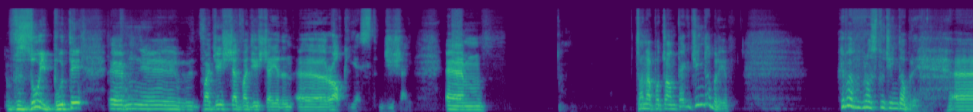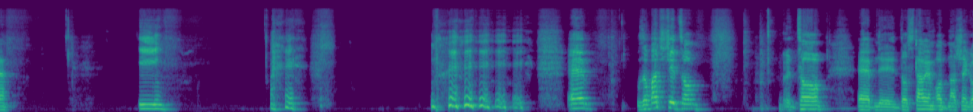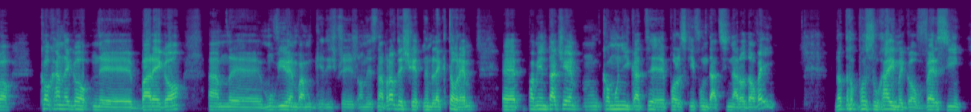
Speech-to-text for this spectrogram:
Wzuj buty. 20-21 e, rok jest dzisiaj. Co na początek? Dzień dobry. Chyba po prostu dzień dobry. E... I. e... Zobaczcie, co, co e, dostałem od naszego kochanego e, Barego. E, mówiłem wam kiedyś, przecież on jest naprawdę świetnym lektorem pamiętacie mm, komunikat e, Polskiej Fundacji Narodowej? No to posłuchajmy go w wersji,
